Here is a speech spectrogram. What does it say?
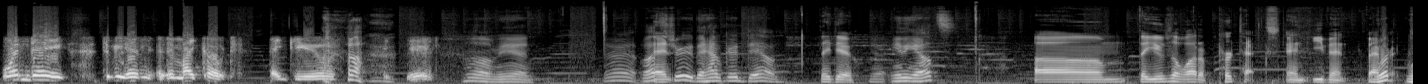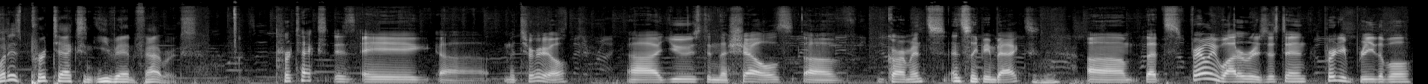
one day to be in, in my coat. Thank you. Thank you. Oh man. All right, well, that's And- true. They have good down. They do. Yeah. Anything else? Um, they use a lot of Pertex and eVent fabrics. What What is Pertex and eVent Fabrics? Pertex is a uh, material uh, used in the shells of garments and sleeping bags. Um, that's fairly water resistant, pretty breathable,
